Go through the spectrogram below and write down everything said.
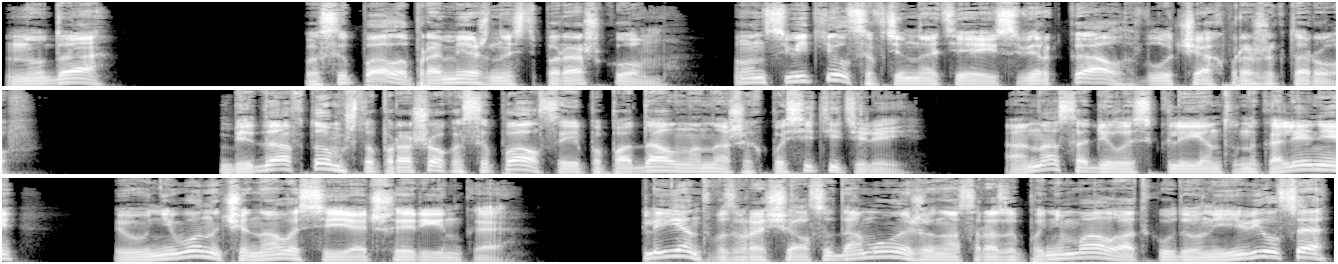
Ну да. Посыпала промежность порошком. Он светился в темноте и сверкал в лучах прожекторов. Беда в том, что порошок осыпался и попадал на наших посетителей. Она садилась к клиенту на колени, и у него начинала сиять ширинка. Клиент возвращался домой, жена сразу понимала, откуда он явился,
